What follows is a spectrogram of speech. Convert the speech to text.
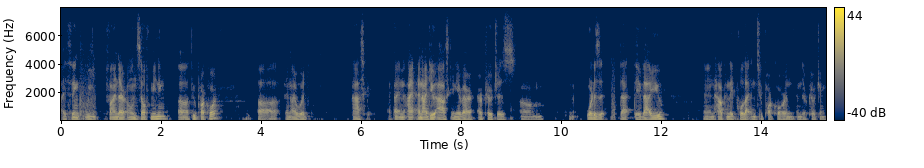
I think we find our own self-meaning uh, through parkour, uh, and I would ask, and I and I do ask any of our our coaches, um, what is it that they value and how can they pull that into parkour and, and their coaching?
